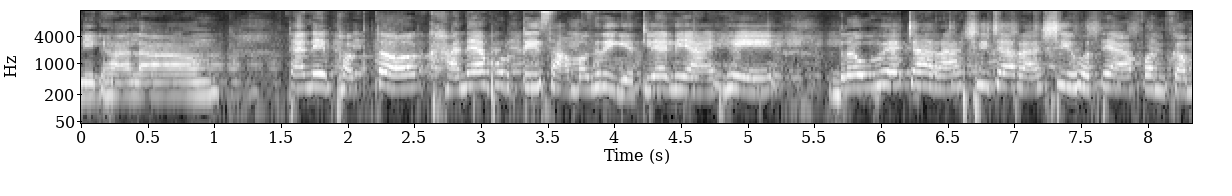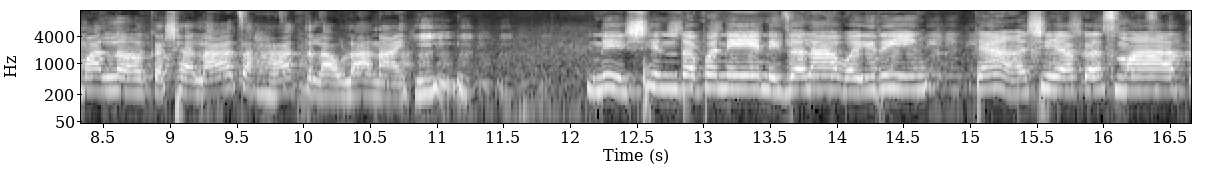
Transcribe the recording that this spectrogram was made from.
निघाला. त्याने फक्त खाण्यापुरती सामग्री घेतलेली आहे. द्रव्याच्या राशीच्या राशी होत्या पण कमालनं कशालाच हात लावला नाही. निश्चिंतपणे निजला वैरी त्याशी अकस्मात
